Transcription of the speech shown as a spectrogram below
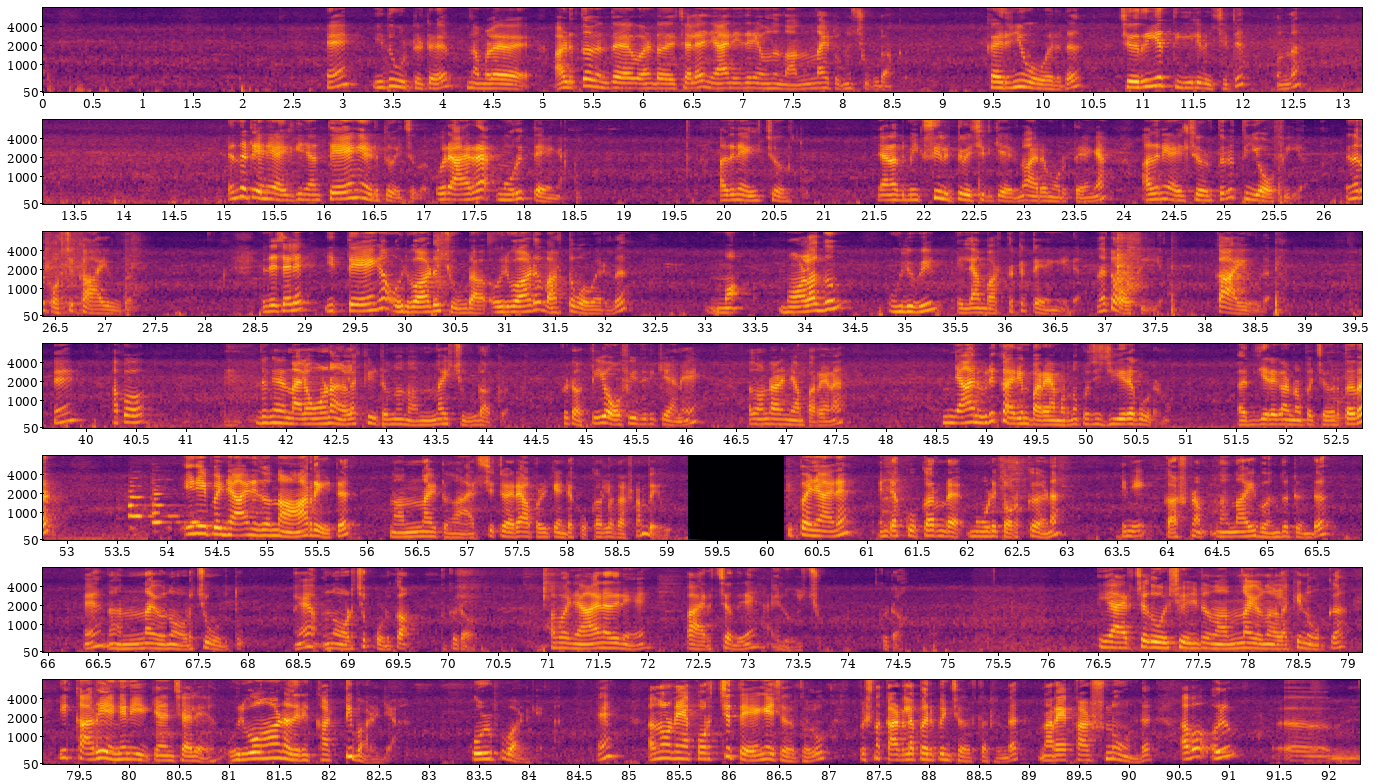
ഏ ഇത് ഇട്ടിട്ട് നമ്മൾ അടുത്തത് എന്താ വേണ്ടത് വെച്ചാൽ ഞാൻ ഇതിനെ ഒന്ന് നന്നായിട്ടൊന്ന് ചൂടാക്കും. കരിഞ്ഞു പോകരുത്. ചെറിയ തീയിൽ വെച്ചിട്ട് ഒന്ന് എന്നിട്ട് ഇനി അതിലേക്ക് ഞാൻ തേങ്ങ എടുത്ത് വെച്ചത്. ഒരു അര മുറി തേങ്ങ. അതിനെ അതിൽ ചേർത്തു. ഞാനത് മിക്സിയിൽ ഇട്ട് വെച്ചിരിക്കുകയായിരുന്നു അരമുറി തേങ്ങ. അതിനെ അതിൽ ചേർത്തിട്ട് തീ ഓഫ് ചെയ്യുക. എന്നിട്ട് കുറച്ച് കായ ഇടുക. എന്താ വെച്ചാൽ ഈ തേങ്ങ ഒരുപാട് ചൂടാ ഒരുപാട് വറുത്ത് പോകരുത്. മുളകും ഉലുവയും എല്ലാം വറുത്തിട്ട് തേങ്ങ ഇടുക എന്നിട്ട് ഓഫ് ചെയ്യുക. കായോട്. ഏ? അപ്പോൾ ഇതിങ്ങനെ നല്ലോണം ഇളക്കിയിട്ടൊന്ന് നന്നായി ചൂടാക്കുക. കേട്ടോ? തീ ഓഫ് ചെയ്തിരിക്കുകയാണേ. അതുകൊണ്ടാണ് ഞാൻ പറയണേ. ഞാൻ ഒരു കാര്യം പറയാൻ മറന്നു. കുറച്ച് ജീരകം ഇടണം. അത് ജീരകമാണ് ഇപ്പോൾ ചേർത്തത്. ഇനിയിപ്പോൾ ഞാനിതൊന്ന് ആറിയിട്ട് നന്നായിട്ടൊന്ന് അരച്ചിട്ട് വരാം. അപ്പോഴേക്കും എന്റെ കുക്കറിലെ കഷ്ണം വേവും. ഇപ്പം ഞാൻ എന്റെ കുക്കറിന്റെ മൂടി തുറക്കുകയാണ്. ഇനി കഷ്ണം നന്നായി വെന്തിട്ടുണ്ട്. നന്നായി ഒന്ന് ഉടച്ചു കൊടുത്തു. ഒന്ന് ഉടച്ചു കൊടുക്കാം കേട്ടോ. അപ്പോൾ ഞാനതിനെ അരച്ചതിനെ അതിലൊഴിച്ചു കേട്ടോ. ഈ അരച്ചത് ഒഴിച്ച് കഴിഞ്ഞിട്ട് നന്നായി ഒന്ന് ഇളക്കി നോക്കുക. ഈ കറി എങ്ങനെ ഇരിക്കുകയെന്ന് വെച്ചാൽ ഒരുപാട് അതിന് കട്ടി പാടില്ല കൊഴുപ്പ് പാടില്ല. ഏ അതുകൊണ്ട് ഞാൻ കുറച്ച് തേങ്ങ ചേർത്തുള്ളൂ. പക്ഷേ കടലപ്പരിപ്പും ചേർത്തിട്ടുണ്ട്. നിറയെ കഷ്ണവും ഉണ്ട്. അപ്പോൾ ഒരു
